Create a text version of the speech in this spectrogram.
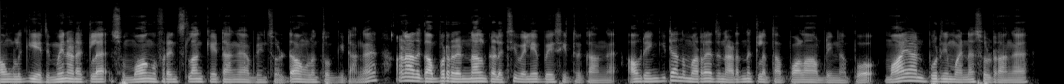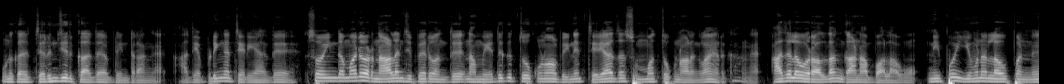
அவங்களுக்கு எதுவுமே நடக்கல. சும்மா அவங்க ஃப்ரெண்ட்ஸ்லாம் கேட்டாங்க அப்படின்னு சொல்லிட்டு அவங்களும் தூக்கிட்டாங்க. ஆனால் அதுக்கப்புறம் ரெண்டு நாள் கழிச்சு வெளியே பேசிகிட்டு இருக்காங்க அவர் எங்கிட்ட அந்த மாதிரிலாம் எதுவும் நடந்துக்கல. தப்பாலாம் அப்படின்னப்போ மாயான் பூர்ணிமா என்ன சொல்றாங்க? உனக்கு அது தெரிஞ்சிருக்காது அப்படின்றாங்க. அது எப்படிங்க தெரியாது? ஸோ இந்த மாதிரி ஒரு நாலஞ்சு பேர் வந்து நம்ம எதுக்கு தூக்கணும் அப்படின்னு தெரியாத சும்மா தூக்கினாலுங்களாம் இருக்காங்க. அதில் ஒரு ஆள் தான் கானா பாலாவும். நீ போய் இவனை லவ் பண்ணு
